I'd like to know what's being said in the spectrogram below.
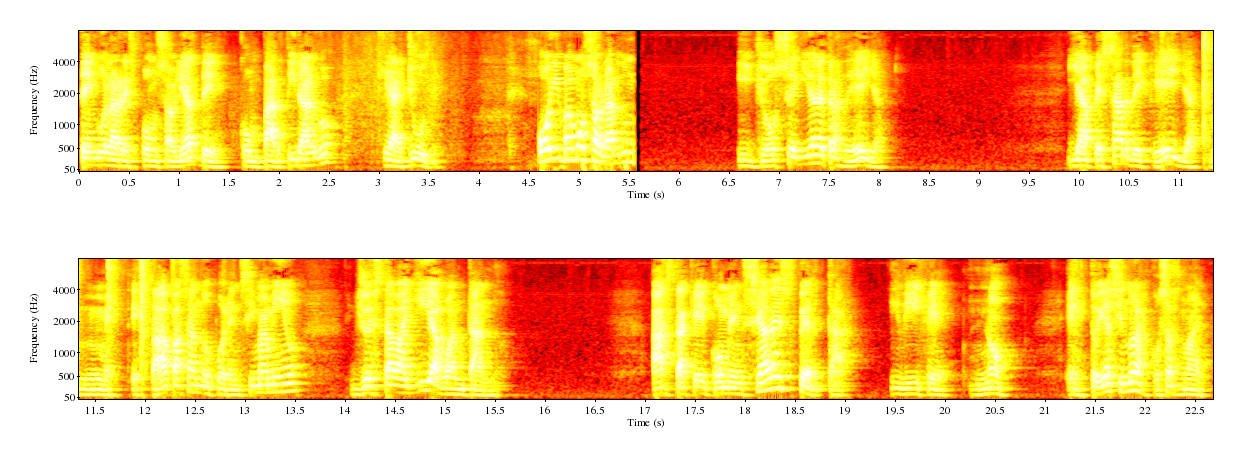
tengo la responsabilidad de compartir algo que ayude. Hoy vamos a hablar de un y yo seguía detrás de ella. Y a pesar de que ella me estaba pasando por encima mío, yo estaba allí aguantando. Hasta que comencé a despertar y dije, no, estoy haciendo las cosas mal.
